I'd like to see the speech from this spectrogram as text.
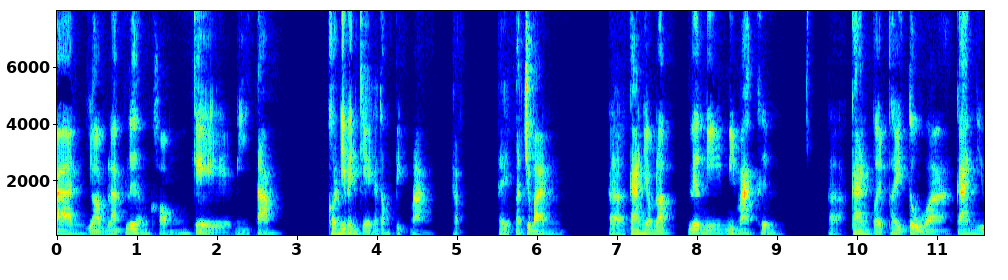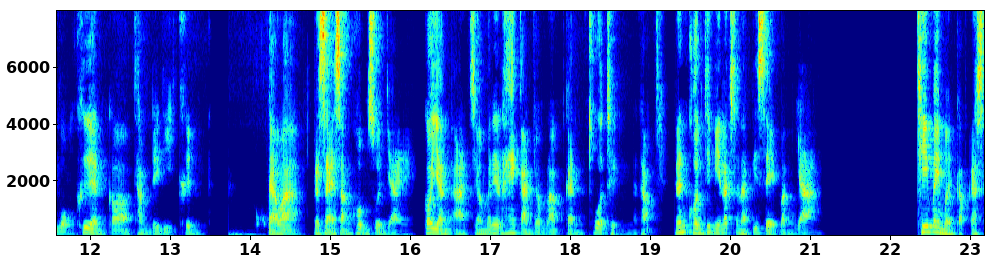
การยอมรับเรื่องของเกย์มีต่ำคนที่เป็นเกย์ก็ต้องปิดบังครับแต่ปัจจุบันการยอมรับเรื่องนี้มีมากขึ้น การเปิดเผยตัว การมีวงเพื่อนก็ทำได้ดีขึ้น แต่ว่ากระแสสังคมส่วนใหญ่ก็ยังอาจจะไม่ได้ให้การยอมรับกันทั่วถึงนะครับนั้นคนที่มีลักษณะพิเศษบางอย่าง ที่ไม่เหมือนกับกระแส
